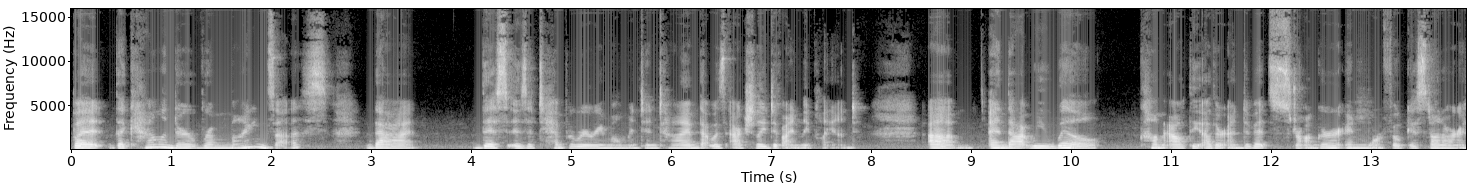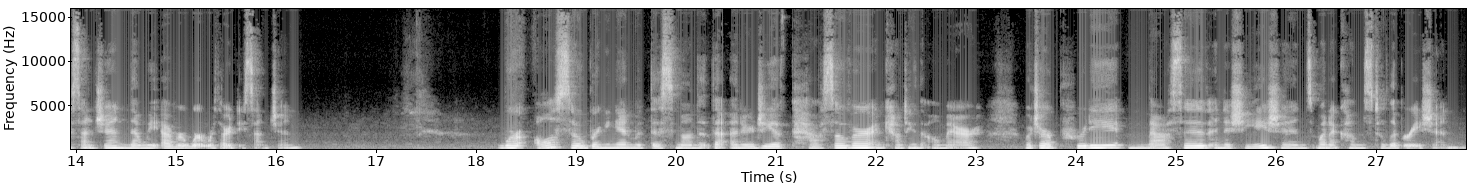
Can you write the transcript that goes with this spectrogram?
but the calendar reminds us that this is a temporary moment in time that was actually divinely planned. Um, and that we will come out the other end of it stronger and more focused on our ascension than we ever were with our descension. We're also bringing in with this month the energy of Passover and counting the Omer, which are pretty massive initiations when it comes to liberation.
